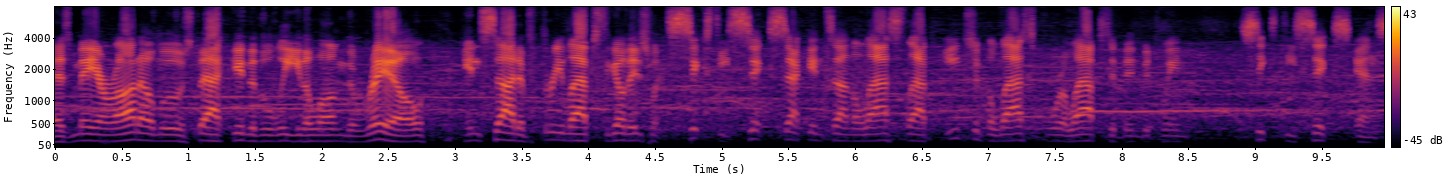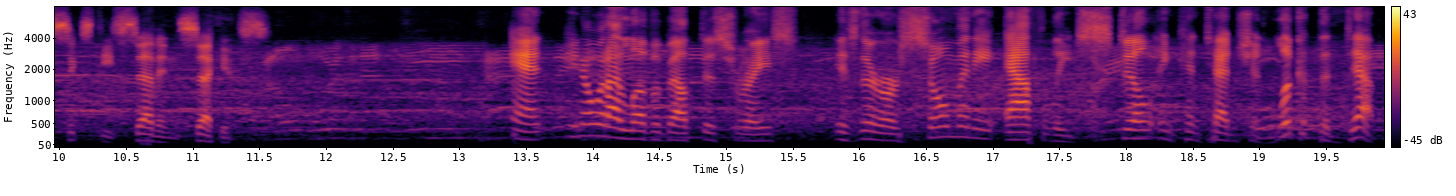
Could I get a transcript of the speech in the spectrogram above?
as Mayorano moves back into the lead along the rail inside of three laps to go. They just went 66 seconds on the last lap. Each of the last four laps have been between 66 and 67 seconds. And you know what I love about this race is there are so many athletes still in contention. Look at the depth.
